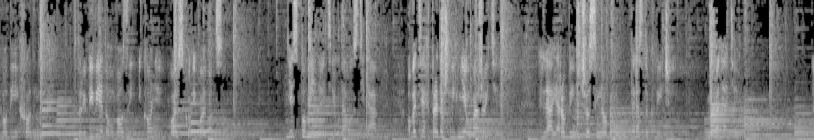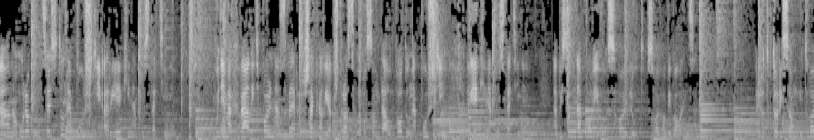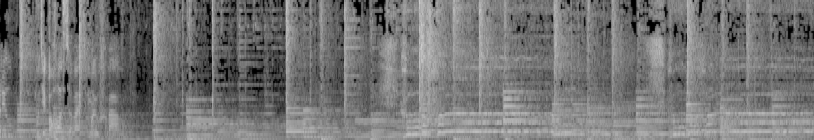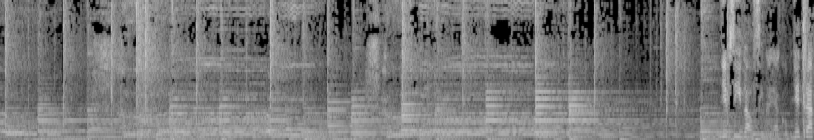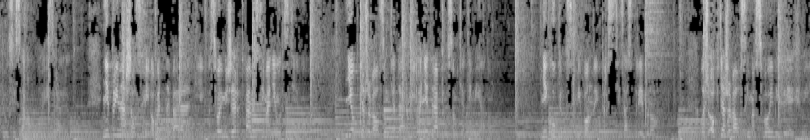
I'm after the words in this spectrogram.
Vody chodník, ktorý vyviedol vozy i kone, vojsko i vojvodcov. Nespomínajte udalosti dávne, o veciach predošlých neuvažujte. Hľa, ja robím čosi nové, teraz to klíči. Nebadáte? Áno, urobím cestu na púšti a rieky na pustatine. Bude ma chváliť poľná zver, šakali a pštrosy, lebo som dal vodu na púšti, rieky na pustatine aby som napojil svoj ľud, svojho vyvolenca. A ľud, ktorý som utvoril, bude ohlasovať moju chválu. Netrápil si sa o mňa, Izrael. Neprinášal si mi obetné baránky a svojimi žertvami si ma neúctil. Neobťažoval som ťa darmi a netrápil som ťa tymianom. Nekúpil si mi vonnej trsti za striebro, lež obťažoval si ma svojimi hriechmi.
